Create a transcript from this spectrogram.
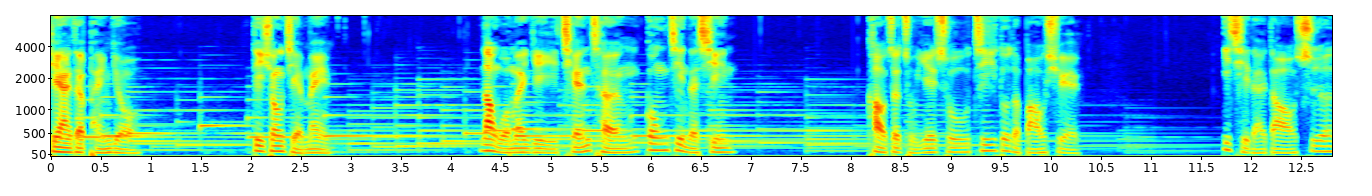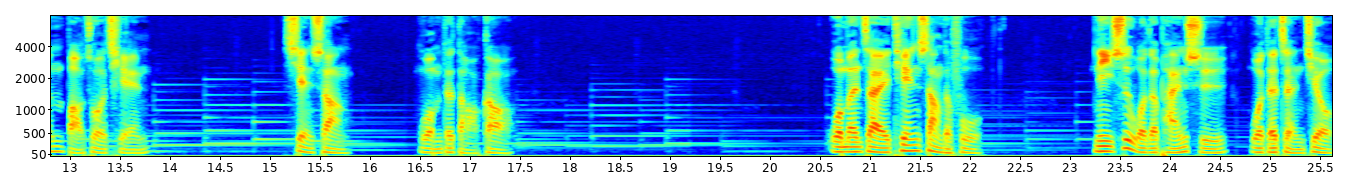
亲爱的朋友、弟兄姐妹，让我们以虔诚恭敬的心，靠着主耶稣基督的宝血，一起来到施恩宝座前，献上我们的祷告。我们在天上的父，你是我的磐石，我的拯救，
